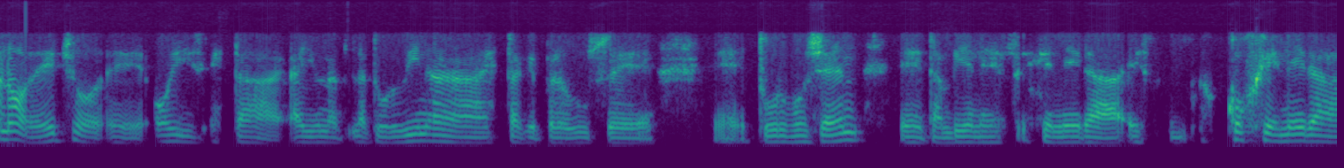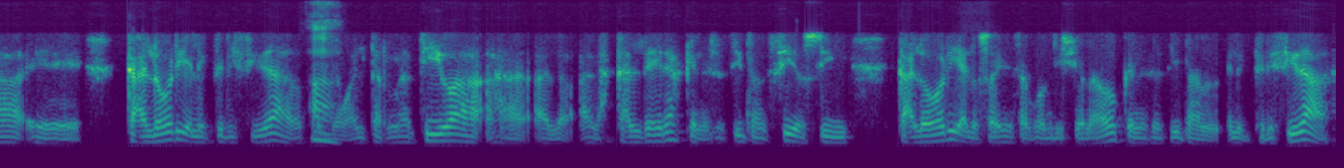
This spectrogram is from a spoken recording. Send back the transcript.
No, no, de hecho, eh, hoy está, hay una, la turbina esta que produce eh, Turbogen, eh, también es, genera, es, cogenera eh, calor y electricidad ah. como alternativa a, las calderas que necesitan sí o sí calor y a los aires acondicionados que necesitan electricidad,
